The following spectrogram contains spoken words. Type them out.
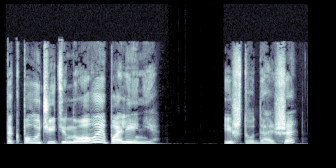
Так получите новые поленья. И что дальше? —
